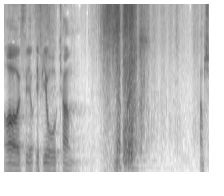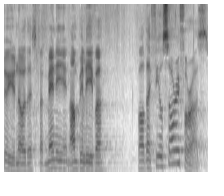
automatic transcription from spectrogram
Oh, if you, if you will come. You know, friends, I'm sure you know this, but many an unbeliever, well, they feel sorry for us.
